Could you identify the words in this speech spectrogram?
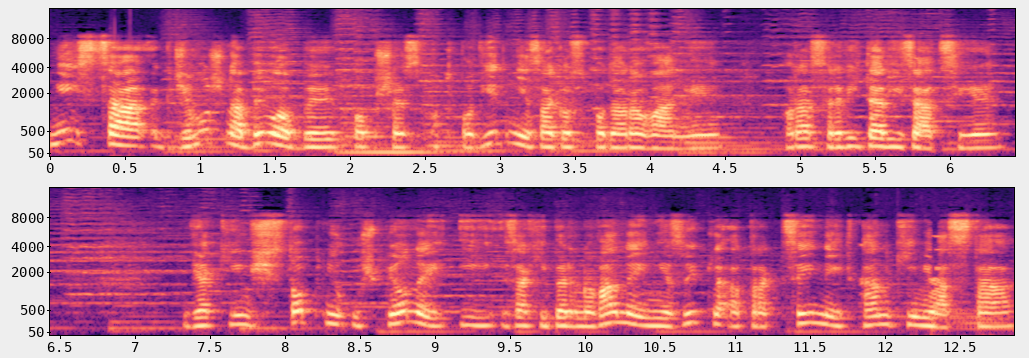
Miejsca, gdzie można byłoby poprzez odpowiednie zagospodarowanie oraz rewitalizację w jakimś stopniu uśpionej i zahibernowanej niezwykle atrakcyjnej tkanki miasta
